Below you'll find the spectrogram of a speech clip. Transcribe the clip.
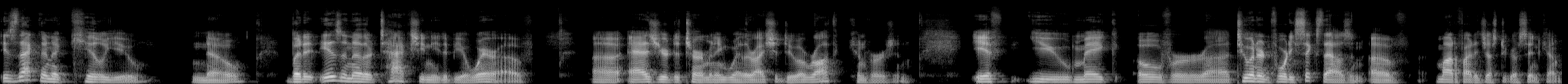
Is that going to kill you? No, but it is another tax you need to be aware of uh, as you're determining whether I should do a Roth conversion. If you make over uh, 246,000 of modified adjusted gross income,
